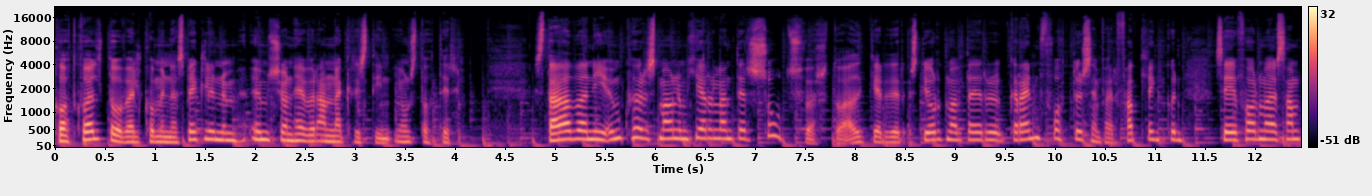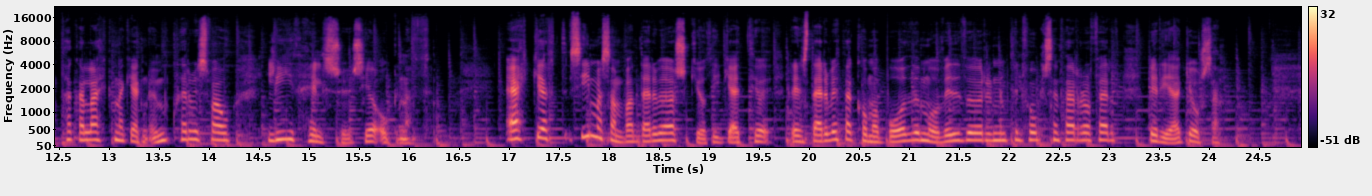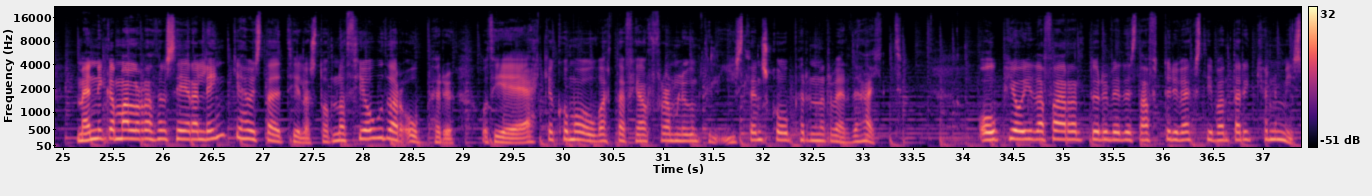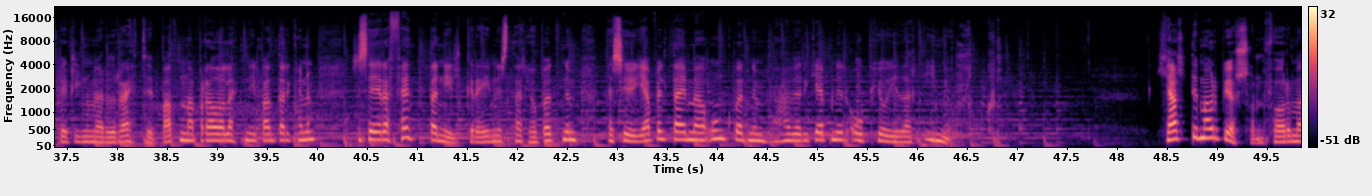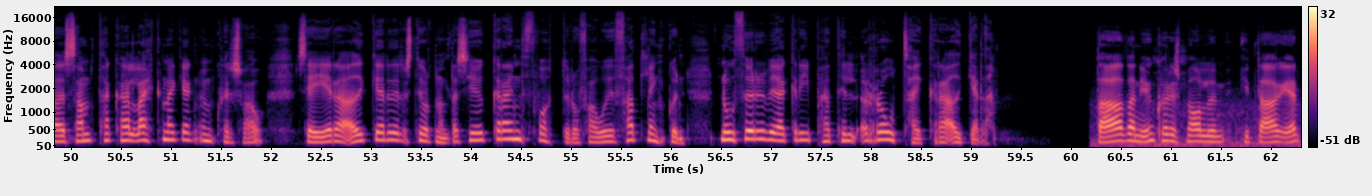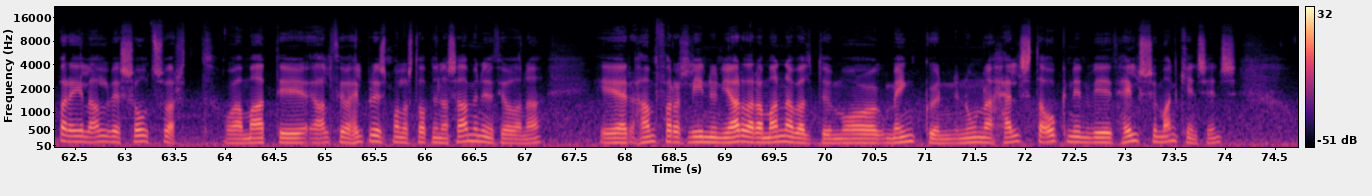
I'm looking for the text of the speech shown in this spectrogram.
Gott kvöld og velkomin að speklinum. Umsjón hefur Anna Kristín Jónsdóttir. Staðan í umhverfismálum hér á land er sótsvört og aðgerðir stjórnvalda eru grænþvottur sem fær fallengun, segir formaði samtaka lækna gegn umhverfisvá, líðheilsu sé ógnað. Ekkert símasamband er við öskju og því geti reynst erfitt að koma bóðum og viðvörunum til fólk sem þarf á ferð byrja að gjósa. Menningamálaráþar segir að lengi hafi staði til að stofna þjóðaróperu og því er ekki að koma óvart að fjárframlögum til íslensku óperunar verði hætt. Ópjóíða faraldur verðist aftur í vext í bandaríkjönum. Í speklinum verður rætt við badnabráðalekni í bandaríkjönum sem segir að fentaníl greinist þar hjá börnum. Það séu jafnvel dæmi að ungbönnum hafi verið gefnir ópjóíðar í mjölk. Hjalti Már Björnsson, formaður samtaka lækna gegn umhverfsvá, segir að aðgerðir stjórnvalda séu grænþvottur og fáið fallengun. Nú þurfum við að grípa til rótækra aðgerða. Daðan í umhverfismálum í dag er bara eiginlega alveg sót svart og að mati allþjóða helbreyðismálastofnuna saminuðu þjóðana er hamfara hlínun jarðara mannavöldum og mengun núna helsta ógnin við heilsu mannkynsins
